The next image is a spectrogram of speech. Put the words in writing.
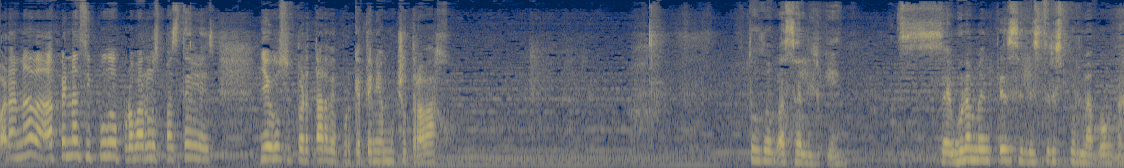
para nada. Apenas sí pudo probar los pasteles. Llegó súper tarde porque tenía mucho trabajo. Todo va a salir bien. Seguramente es el estrés por la boda.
